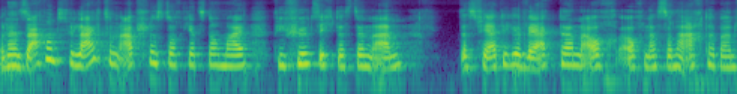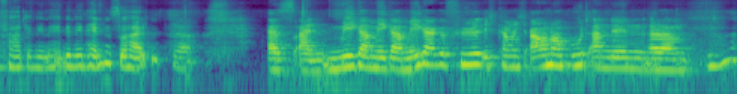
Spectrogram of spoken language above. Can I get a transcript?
Und dann sag uns vielleicht zum Abschluss doch jetzt nochmal, wie fühlt sich das es denn an, das fertige Werk dann auch, auch nach so einer Achterbahnfahrt in den, in den Händen zu halten? Ja. Es ist ein mega, mega, mega Gefühl. Ich kann mich auch noch gut an den, ähm,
